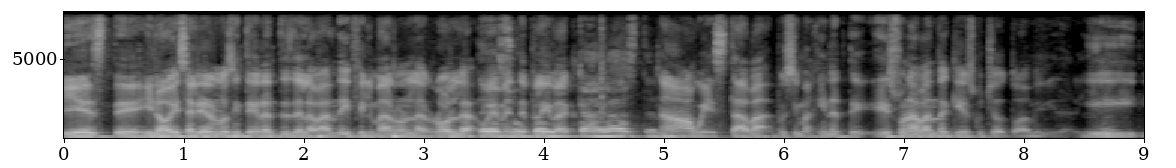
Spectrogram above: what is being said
Y este, y no, y salieron los integrantes de la banda y filmaron la rola, Te obviamente playback. cagaste. No, güey, estaba, pues imagínate, es una banda que he escuchado toda mi vida. Y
